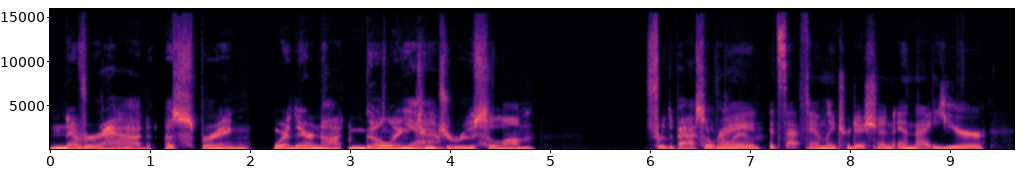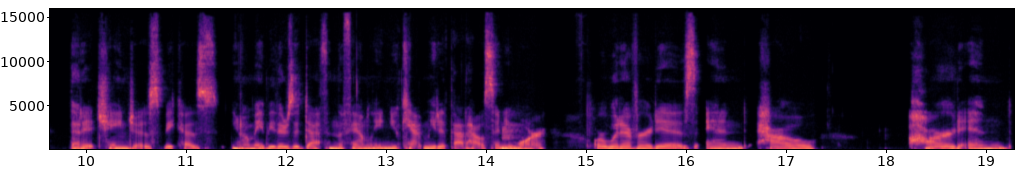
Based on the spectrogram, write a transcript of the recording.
never had a spring where they're not going Yeah. to Jerusalem for the Passover Right. lamb. It's that family tradition and that year that it changes because, you know, maybe there's a death in the family and you can't meet at that house anymore mm-hmm. or whatever it is. And how hard and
